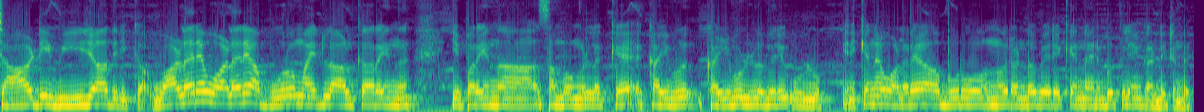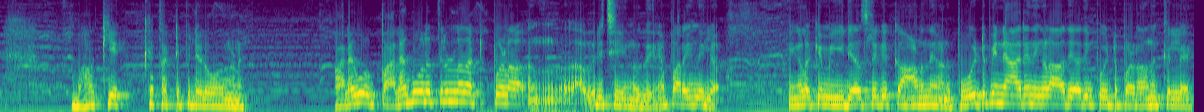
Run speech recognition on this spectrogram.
ചാടി വീഴാതിരിക്കുക. വളരെ വളരെ അപൂർവമായിട്ടുള്ള ആൾക്കാരെ ഇന്ന് ഈ പറയുന്ന സംഭവങ്ങളിലൊക്കെ കഴിവ് കഴിവുള്ളവർ ഉള്ളൂ. എനിക്ക് തന്നെ വളരെ അപൂർവം ഒന്നോ രണ്ടോ പേരെയൊക്കെ എന്റെ അനുഭവത്തിൽ ഞാൻ കണ്ടിട്ടുണ്ട്. ബാക്കിയൊക്കെ തട്ടിപ്പിന്റെ ലോകമാണ് പല പല കോലത്തിലുള്ള തട്ടിപ്പുകളാണ് അവർ ചെയ്യുന്നത്. ഞാൻ പറയുന്നില്ല. നിങ്ങളൊക്കെ മീഡിയാസിലേക്ക് കാണുന്നതാണ്. പോയിട്ട് പിന്നെ ആരും നിങ്ങൾ ആദ്യം ആദ്യം പോയിട്ട് പെടാൻ നിൽക്കല്ലേ?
